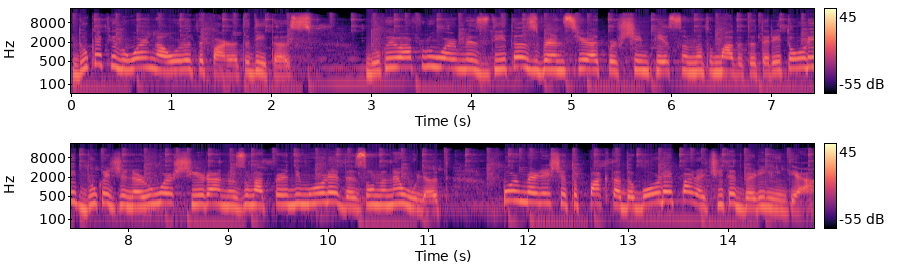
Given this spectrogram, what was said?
duke filluar nga orët e para të ditës. Duke iu afruar mesditës, vranësirat përfshijnë pjesën më të madhe të territorit, duke gjeneruar shira në zonat perëndimore dhe zonën e ulët, Por me reshje të pakta dëbore paraqitet verilindja.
